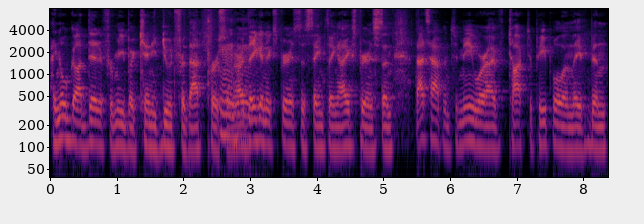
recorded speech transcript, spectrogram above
I know God did it for me, but can He do it for that person? Are mm-hmm. they going to experience the same thing I experienced? And that's happened to me where I've talked to people and they've been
